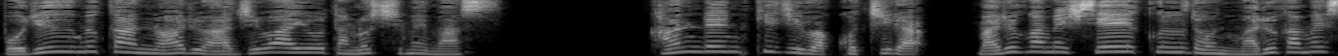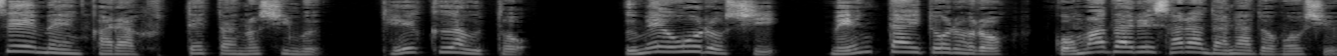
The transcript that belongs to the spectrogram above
ボリューム感のある味わいを楽しめます。関連記事はこちら、丸亀シェイクうどん丸亀製麺から振って楽しむ、テイクアウト、梅おろし、明太とろろ、ごまだれサラダなど5種。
